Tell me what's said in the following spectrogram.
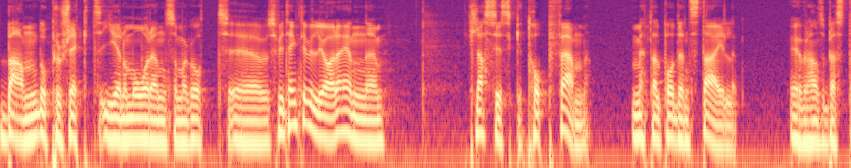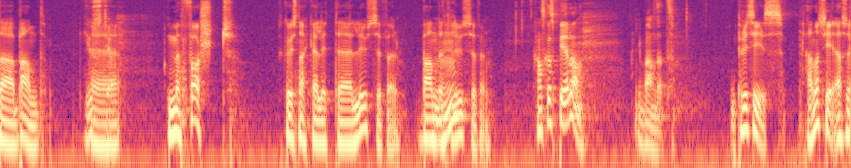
band och projekt genom åren som har gått. Eh, så vi tänkte väl göra en eh, klassisk topp 5 Metalpodden Style över hans bästa band. Just det. Eh, Men först ska vi snacka lite Lucifer, bandet Mhm. Lucifer. Han ska spela i bandet. Precis. Annars, alltså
